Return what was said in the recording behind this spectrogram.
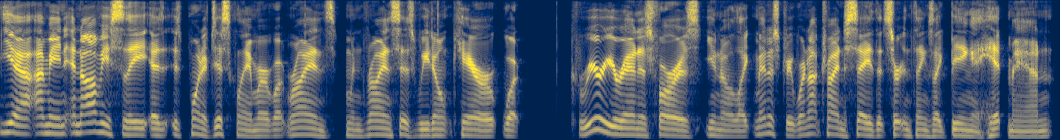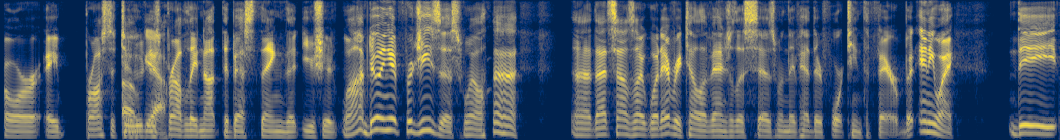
Yeah, I mean, and obviously, as, as point of disclaimer, what Ryan's when Ryan says we don't care what career you're in as far as you know, like ministry, we're not trying to say that certain things like being a hitman or a prostitute Oh, yeah. is probably not the best thing that you should. Well, I'm doing it for Jesus. Well, uh, that sounds like what every televangelist says when they've had their 14th affair. But anyway, the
